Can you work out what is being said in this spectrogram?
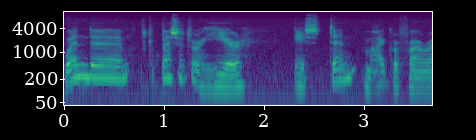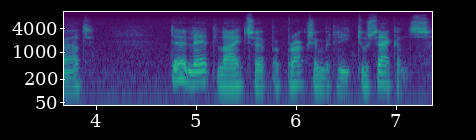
When the capacitor here is 10 microfarad, the LED lights up approximately 2 seconds.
